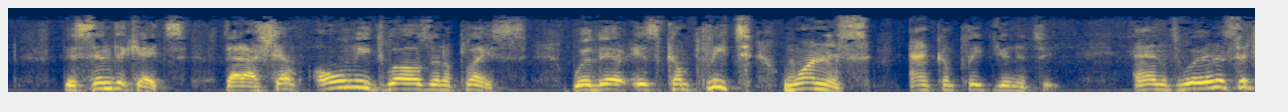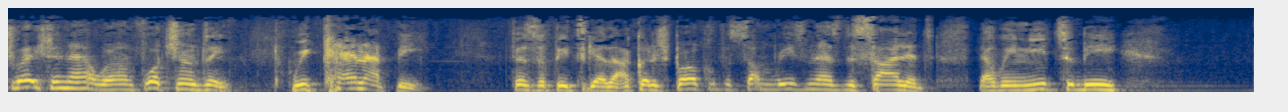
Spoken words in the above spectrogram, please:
This indicates that Hashem only dwells in a place where there is complete oneness and complete unity. And we're in a situation now where unfortunately we cannot be physically together. HaKadosh Baruch Hu for some reason has decided that we need to be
